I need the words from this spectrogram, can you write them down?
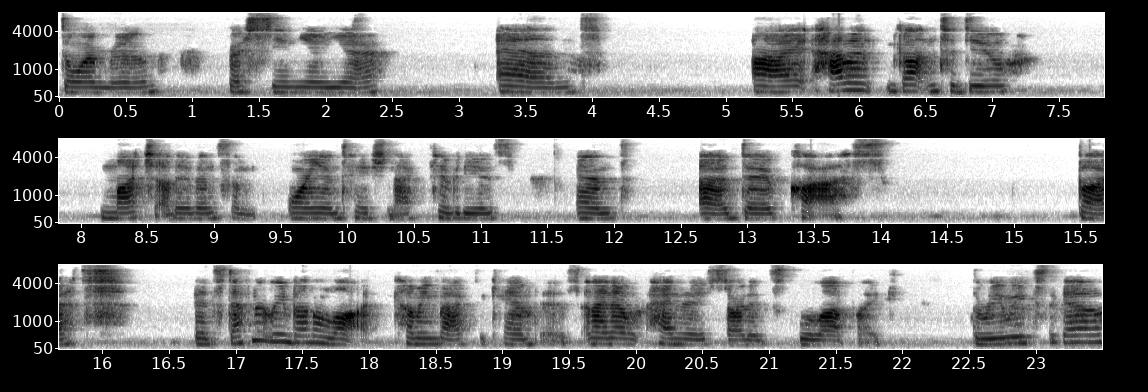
dorm room for senior year, and I haven't gotten to do much other than some orientation activities and a day of class. But it's definitely been a lot coming back to campus. And I know Henry started school up like three weeks ago.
